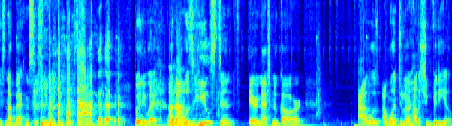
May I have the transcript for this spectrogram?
It's not back in Sicily, 1936. but anyway, when I uh-huh. was Houston Air National Guard, I was I wanted to learn how to shoot video.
